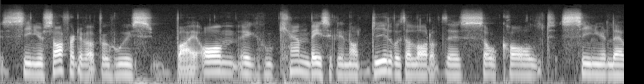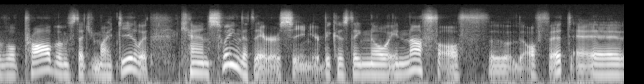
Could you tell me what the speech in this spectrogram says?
senior software developer who is by all who can basically not deal with a lot of the so-called senior level problems that you might deal with can swing that they're a senior because they know enough of of it uh,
